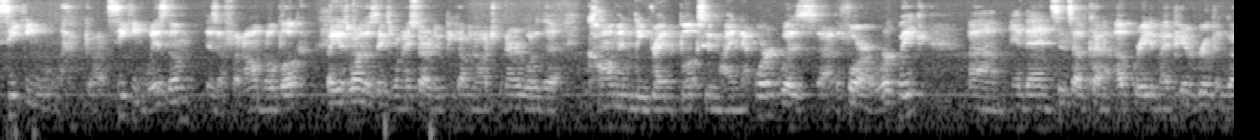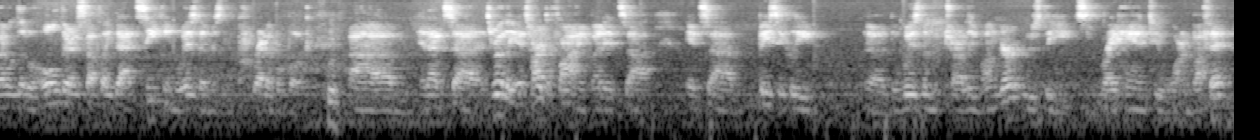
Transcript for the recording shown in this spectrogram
Seeking God, Seeking Wisdom is a phenomenal book. Like it's one of those things when I started to become an entrepreneur, one of the commonly read books in my network was uh, The Four Hour Work Week. Um, and then since I've kind of upgraded my peer group and got a little older and stuff like that, Seeking Wisdom is an incredible book, um, and that's uh, it's really it's hard to find, but it's uh, it's uh, basically uh, the wisdom of Charlie Munger, who's the right hand to Warren Buffett.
